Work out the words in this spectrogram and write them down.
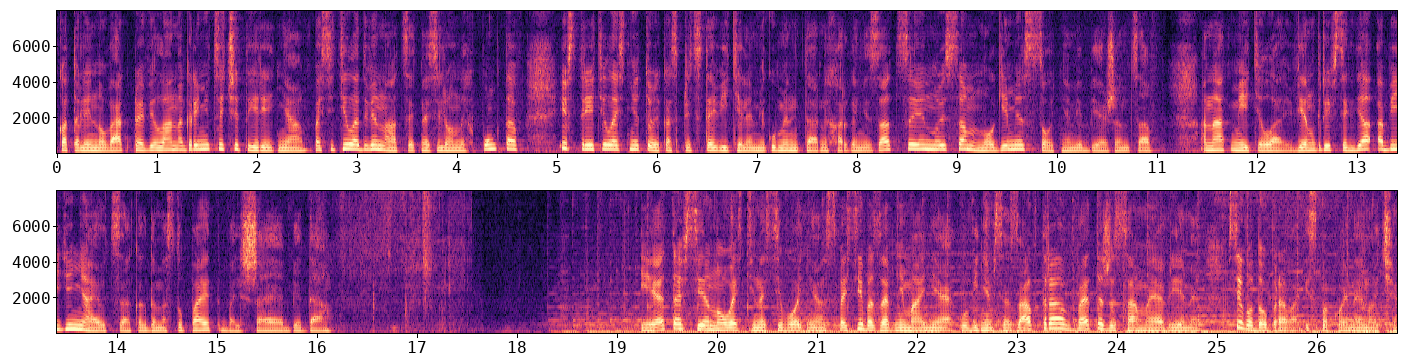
Каталин Новак провела на границе 4 дня, посетила 12 населенных пунктов и встретилась не только с представителями гуманитарных организаций, но и со многими сотнями беженцев. Она отметила, венгры всегда объединяются, когда наступает большая беда. И это все новости на сегодня. Спасибо за внимание. Увидимся завтра в это же самое время. Всего доброго и спокойной ночи.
